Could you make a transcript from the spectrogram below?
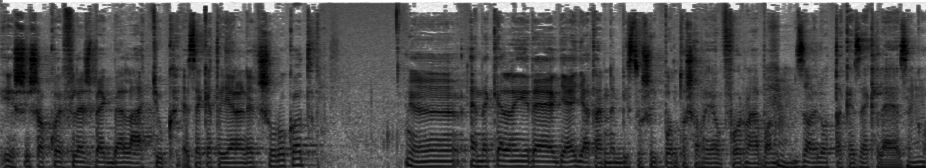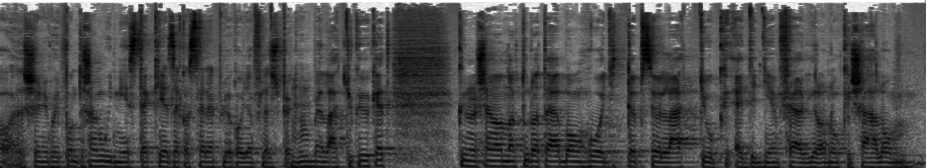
és, és akkor flashbackben látjuk ezeket a jelenet sorokat ennek ellenére ugye egyáltalán nem biztos, hogy pontosan olyan formában hmm. zajlottak ezek le, ezek hmm. a események, hogy pontosan úgy néztek ki ezek a szereplők, ahogy a flashbackben hmm. látjuk őket. Különösen annak tudatában, hogy többször látjuk egy-egy ilyen felvillanó kis álom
